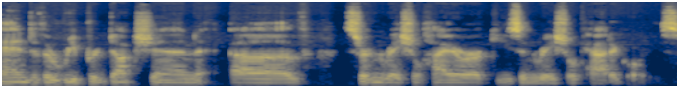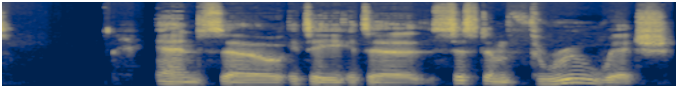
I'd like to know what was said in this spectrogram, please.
and the reproduction of certain racial hierarchies and racial categories. And so it's a it's a system through which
